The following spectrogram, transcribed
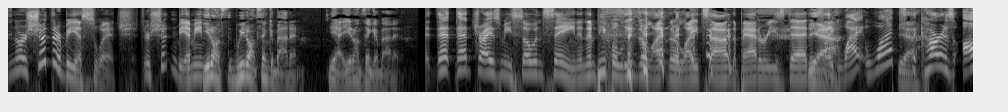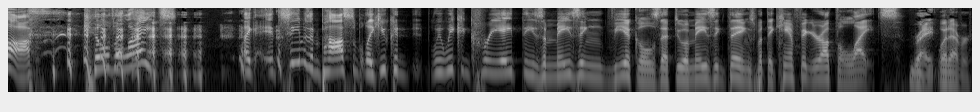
Nor should there be a switch. There shouldn't be. I mean, you don't we don't think about it. Yeah, you don't think about it. that that drives me so insane. And then people leave their light their lights on, the battery's dead. It's Yeah. like why what? Yeah. The car is off. Kill the lights. Like it seems impossible. Like you could we, we could create these amazing vehicles that do amazing things, but they can't figure out the lights. Right. Whatever.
